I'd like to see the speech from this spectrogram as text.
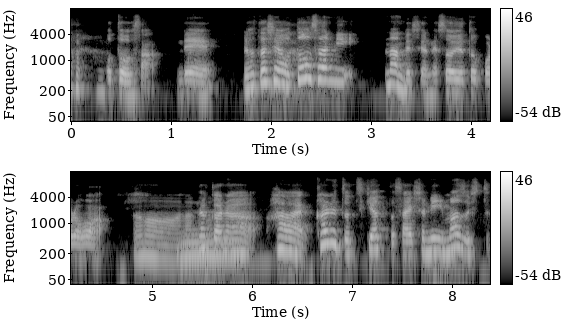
お父さんでで私はお父さんになんですよねそういうところは。だから、はい、彼と付き合った最初にまずひと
